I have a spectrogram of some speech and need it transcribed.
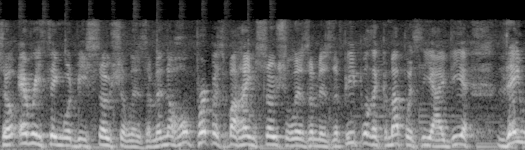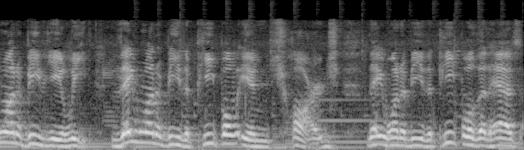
So everything would be socialism. And the whole purpose behind socialism is the people that come up with the idea, they want to be the elite. They want to be the people in charge they want to be the people that has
